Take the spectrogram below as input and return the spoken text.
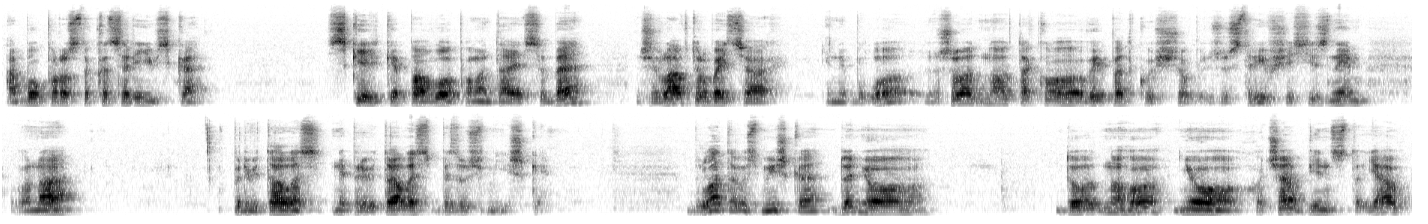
або просто Коцарівська, скільки Павло пам'ятає себе, жила в Трубайцях, і не було жодного такого випадку, щоб, зустрівшись із ним, вона привіталась, не привіталась без усмішки. Була та усмішка до нього, до одного нього, хоча б він стояв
